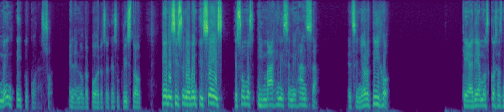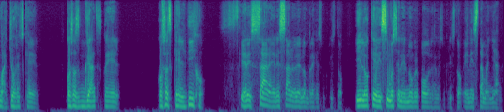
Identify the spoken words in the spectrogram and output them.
mente y tu corazón. En el nombre poderoso de Jesucristo. Génesis 1.26, que somos imagen y semejanza. El Señor dijo que haríamos cosas mayores que Él, cosas grandes que Él, cosas que Él dijo eres sana, eres sano en el nombre de Jesucristo. Y lo que decimos en el nombre poderoso de Jesucristo en esta mañana,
